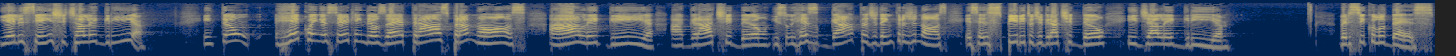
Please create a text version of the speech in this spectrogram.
e ele se enche de alegria. Então, reconhecer quem Deus é traz para nós a alegria, a gratidão. Isso resgata de dentro de nós esse espírito de gratidão e de alegria. Versículo 10.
